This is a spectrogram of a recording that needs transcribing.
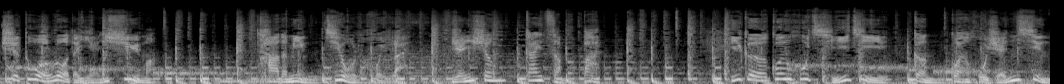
是堕落的延续吗？他的命救了回来，人生该怎么办？一个关乎奇迹，更关乎人性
